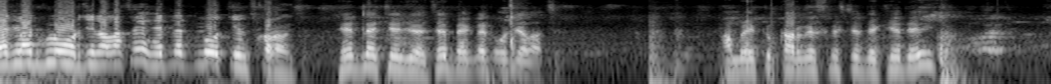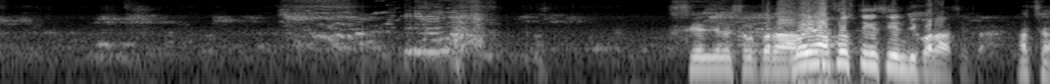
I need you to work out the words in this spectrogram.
ব্যাকলাইটগুলো অরিজিনাল আছে হেডলাইটগুলো চেঞ্জ করা হয়েছে। হেডলাইট চেঞ্জ হয়েছে ব্যাকলাইট অরিজিনাল আছে। আমরা একটু কার্গো স্পেসটা দেখিয়ে দেই। সিএনজি ইনস্টল করা। রহিম আফরোজ থেকে সিএনজি করা আছে এটা। আচ্ছা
